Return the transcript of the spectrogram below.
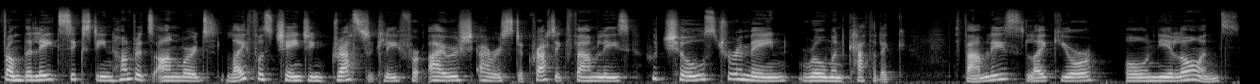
from the late 1600s onwards, life was changing drastically for Irish aristocratic families who chose to remain Roman Catholic. Families like your O'Neillons.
